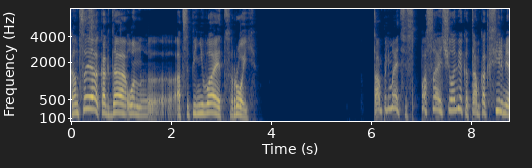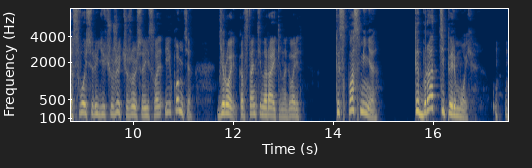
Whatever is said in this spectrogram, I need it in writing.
конце когда он э, оцепеневает рой. Там понимаете спасает человека там как в фильме свой среди чужих чужой среди своих и помните герой константина райкина говорит ты спас меня? Ты брат теперь мой?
